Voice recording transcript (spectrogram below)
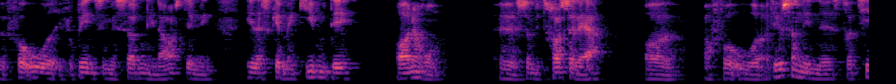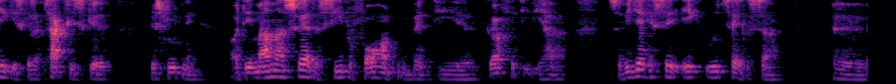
øh, få ordet i forbindelse med sådan en afstemning, eller skal man give dem det ånderum, øh, som det trods alt er, at, at få ordet. Og det er jo sådan en øh, strategisk eller taktisk øh, beslutning. Og det er meget, meget svært at sige på forhånd, hvad de øh, gør, fordi de har, så vidt jeg kan se, ikke udtalt sig øh,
